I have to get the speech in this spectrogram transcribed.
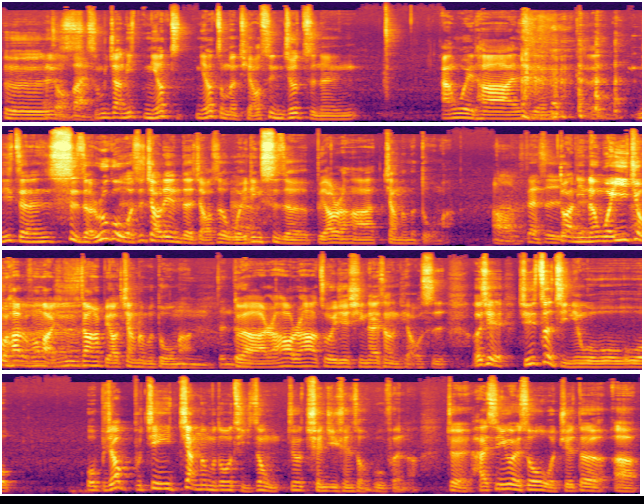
呃，怎么办怎么讲？你你要你要怎么调试？你就只能安慰他，你只能、呃、你只能试着。如果我是教练的角色，我一定试着不要让他降那么多嘛。哦，但是对啊，你能唯一救他的方法就是让他不要降那么多嘛。嗯，真的。对啊，然后让他做一些心态上的调试。而且其实这几年我我我我比较不建议降那么多体重，就拳击选手部分啊。对，还是因为说我觉得呃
